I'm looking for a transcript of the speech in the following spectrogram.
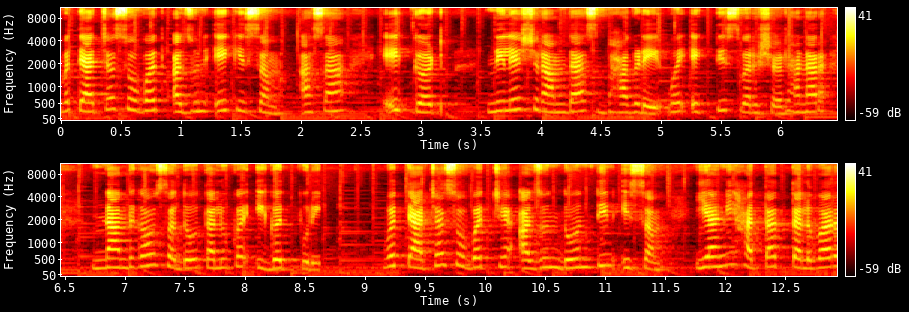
व त्याच्यासोबत अजून एक इसम असा एक गट निलेश रामदास भागडे व एकतीस वर्ष राहणार नांदगाव सदो तालुका इगतपुरी. व त्याच्यासोबतचे अजून दोन तीन इसम यांनी हातात तलवार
